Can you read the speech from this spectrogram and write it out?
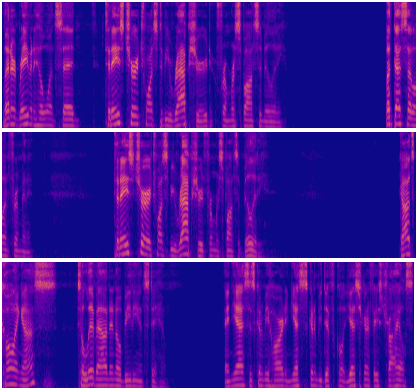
Leonard Ravenhill once said, Today's church wants to be raptured from responsibility. Let that settle in for a minute. Today's church wants to be raptured from responsibility. God's calling us to live out in obedience to Him. And yes, it's going to be hard, and yes, it's going to be difficult. Yes, you're going to face trials.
